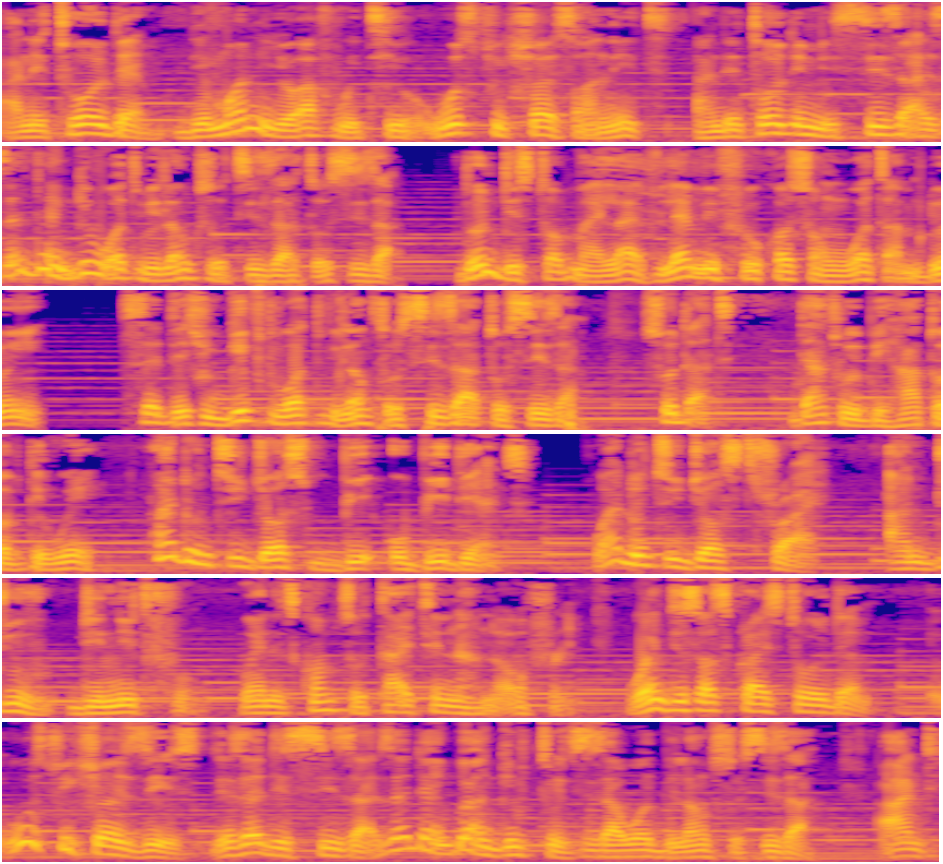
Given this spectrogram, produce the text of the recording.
And he told them, The money you have with you, whose picture is on it? And they told him it's Caesar. He said, Then give what belongs to Caesar to Caesar. Don't disturb my life. Let me focus on what I'm doing. He said they should give what belongs to Caesar to Caesar so that that will be out of the way. Why don't you just be obedient? Why don't you just try and do the needful when it comes to tithing and offering? When Jesus Christ told them, whose picture is this? They said it's Caesar. He said, then go and give to Caesar what belongs to Caesar. And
